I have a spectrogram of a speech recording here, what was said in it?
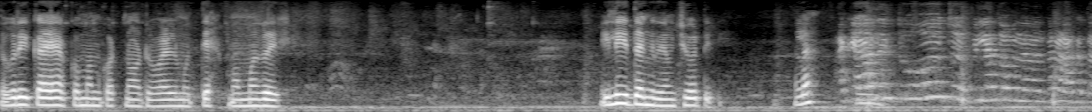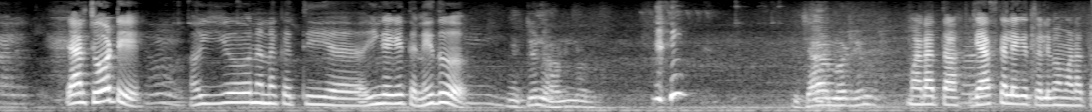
ತೊಗರಿಕಾಯಿ ಹರ್ಕೊಂಬಂದು ಕೊಟ್ಟು ನೋಡ್ರಿ ಒಳ್ಳೆ ಮುತ್ತೆ ಮೊಮ್ಮಗಳಿಗೆ. ಇಲ್ಲಿ ಇದ್ದಂಗೆ ರೀ ನಮ್ಮ ಚೋಟಿ. ಅಲ್ಲ? ಯಾರು ಚೋಟಿ? ಅಯ್ಯೋ ನನ್ನ ಕತ್ತಿ ಹಿಂಗಾಗೈತೇನೆ ಇದು? ಮಾಡತ್ತ ಗ್ಯಾಸ್ ಖಾಲಿ ಆಗೈತೆ ಒಲಿಮ ಮಾಡತ್ತ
